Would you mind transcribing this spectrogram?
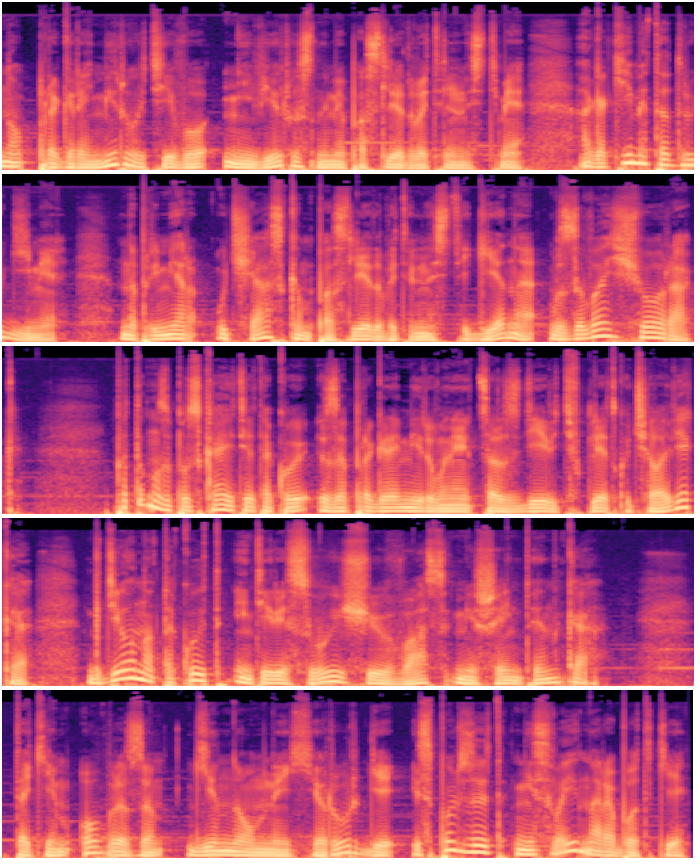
но программируете его не вирусными последовательностями, а какими-то другими, например, участком последовательности гена, вызывающего рак – Потом запускаете такой запрограммированный CAS9 в клетку человека, где он атакует интересующую вас мишень ДНК. Таким образом, геномные хирурги используют не свои наработки,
